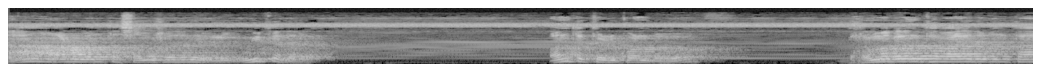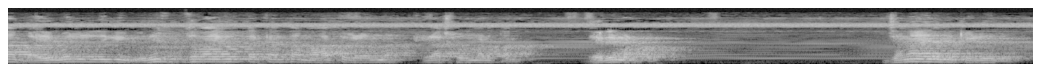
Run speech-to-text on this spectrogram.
ನಾವು ಮಾಡುವಂಥ ಸಂಶೋಧನೆ ಉಳಿತದಲ್ಲ. ಅಂತ ತಿಳ್ಕೊಂಡು ಧರ್ಮಗ್ರಂಥವಾಗಿರುವಂತಹ ಬೈಬಲ್ಗೆ ವಿರುದ್ಧವಾಗಿರ್ತಕ್ಕಂಥ ಮಾತುಗಳನ್ನು ಹೇಳಕ್ಕೆ ಶುರು ಮಾಡ್ತಾನೆ. ಧೈರ್ಯ ಮಾಡ್ತಾನೆ ಜನ ಇದನ್ನು ಕೇಳಿದರು.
